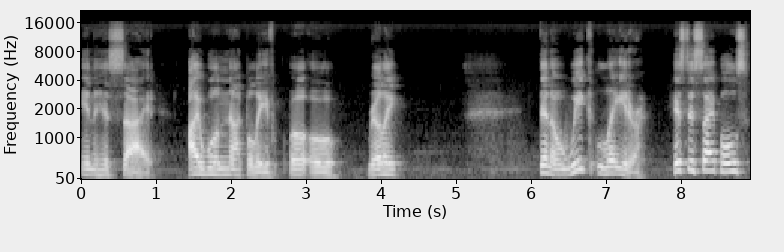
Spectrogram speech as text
in his side, I will not believe. Uh oh, really? Then a week later, his disciples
